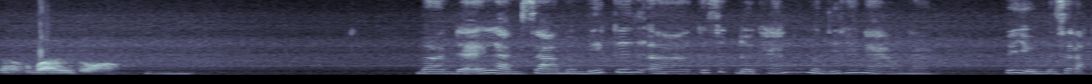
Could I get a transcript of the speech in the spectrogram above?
đó có bài đó. Ừ. mà để làm sao mình biết cái à, cái sức đề kháng của mình như thế nào nè? Ví dụ mình sẽ đặt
